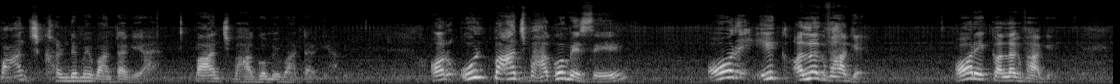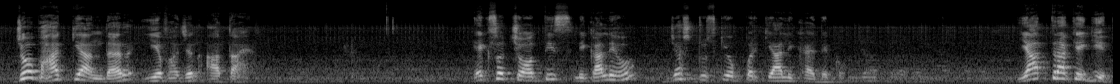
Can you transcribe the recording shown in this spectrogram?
पाँच खंड में बांटा गया है, पाँच भागों में बांटा गया। और उन पाँच भागों में से और एक अलग भाग है, और एक अलग भाग है। जो भाग के अंदर ये भजन आता है। 134 निकाले हो, जस्ट उसके ऊपर क्या लिखा है देखो। यात्रा के गीत,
